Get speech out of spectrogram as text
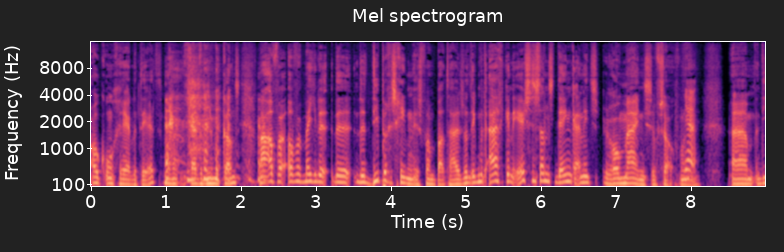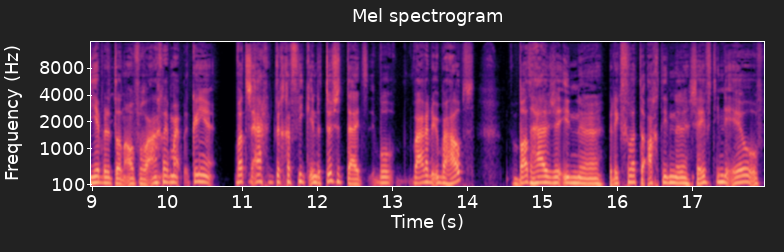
ook ongerelateerd, maar ik nu mijn kans. Maar over, over een beetje de, de, de diepe geschiedenis van Badhuis. Want ik moet eigenlijk in eerste instantie denken aan iets Romeins of zo. Van, Ja. ehm, die hebben het dan overal aangelegd. Maar kun je, wat is eigenlijk de grafiek in de tussentijd? Waren er überhaupt badhuizen in, eh, weet ik veel wat, de 18e, 17e eeuw? Of,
